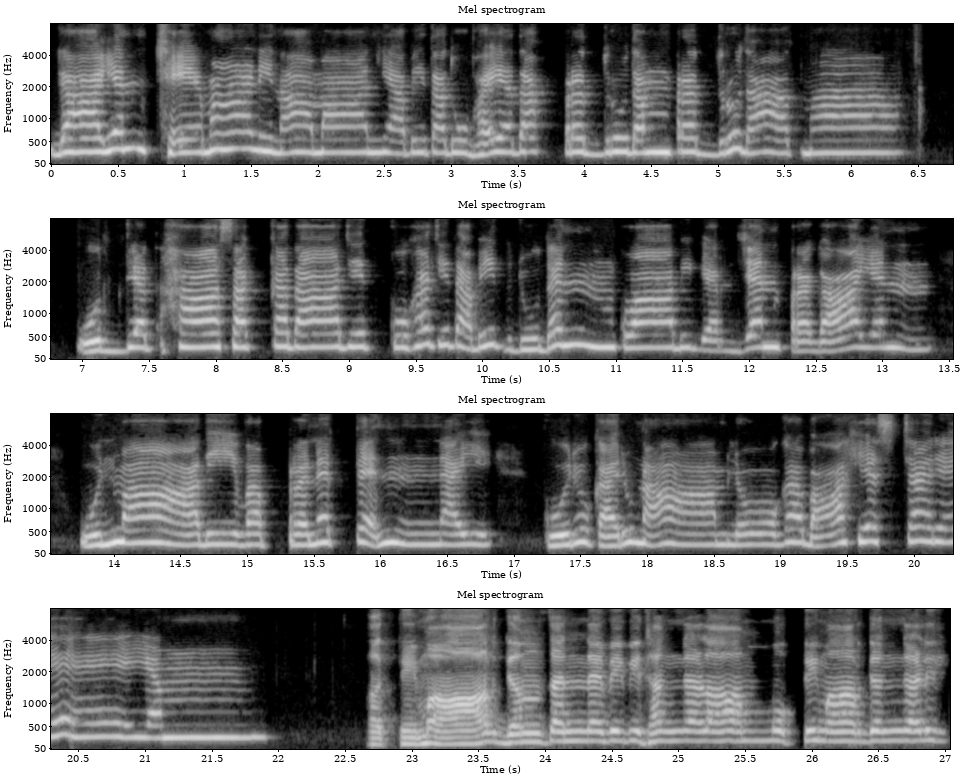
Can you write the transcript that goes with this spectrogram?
ഗായൻ ക്ഷേമാണി നാമാന്യപി തദുഭയത പ്രദ്രുതം പ്രദ്രുതാത്മാ. ഉദ്യത്ഹാസ കദാചിത് കുഹചിദപി രുദൻ ക്വാപി ഗർജൻ പ്രഗായൻ ഉന്മാദീവ പ്രനൃത്യന്നൈ കുരു കരുണാം ലോകബാഹ്യശ്ചരേയം. ഭക്തിമാർഗം തന്നെ വിവിധങ്ങളാം മുക്തിമാർഗങ്ങളിൽ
